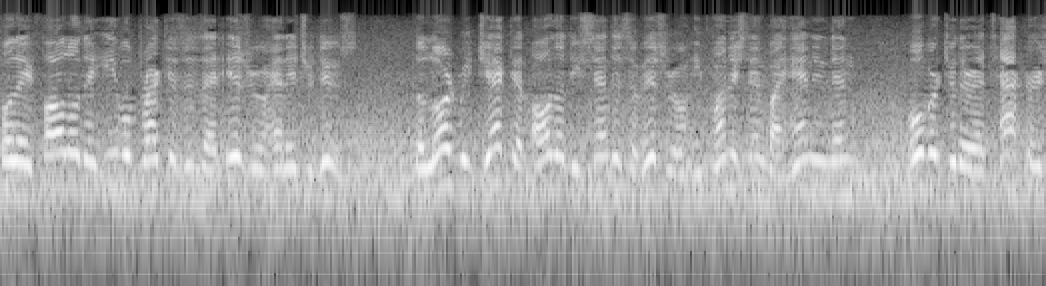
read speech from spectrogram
for they followed the evil practices that Israel had introduced. The Lord rejected all the descendants of Israel. He punished them by handing them over to their attackers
